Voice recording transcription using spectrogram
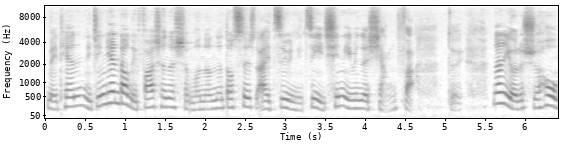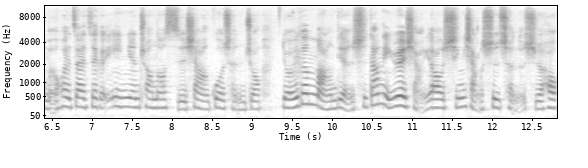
每天，你今天到底发生了什么呢？那都是来自于你自己心里面的想法。对，那有的时候我们会在这个意念创造实相的过程中，有一个盲点是，当你越想要心想事成的时候，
